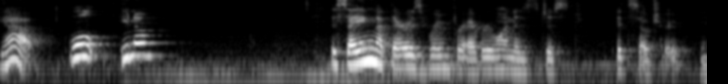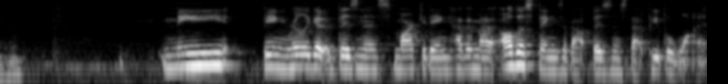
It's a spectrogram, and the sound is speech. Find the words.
Yeah. Well, you know, the saying that there is room for everyone is just, it's so true. Mm-hmm. Me being really good at business, marketing, having my, all those things about business that people want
